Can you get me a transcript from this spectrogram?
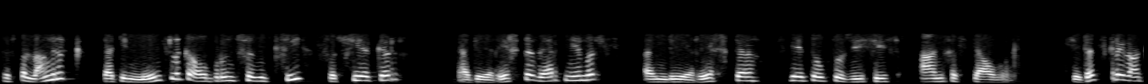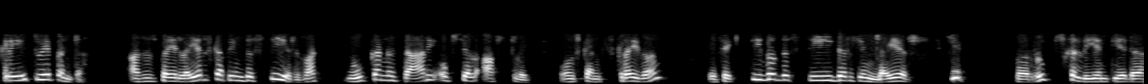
dit belangrik dat die menslike hulpbronfunksie verseker dat die regte werknemers in die regte sleutelposisies aangestel word. As jy dit skryf dan kry jy 2 punte. As ons by leierskap en bestuur, wat hoe kan ons daardie opstel afsluit? Ons kan skryf effektiewe bestuurders en leiers skep beroepsgeleenthede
